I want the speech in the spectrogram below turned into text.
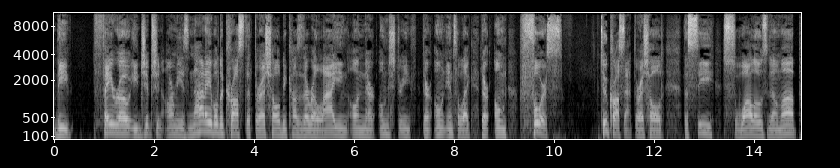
The Pharaoh Egyptian army is not able to cross the threshold because they're relying on their own strength, their own intellect, their own force to cross that threshold. The sea swallows them up,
